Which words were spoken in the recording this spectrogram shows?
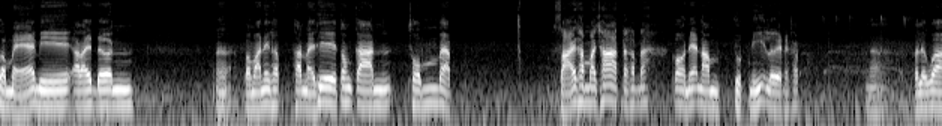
สแหมมีอะไรเดินประมาณนี้ครับ ท่านไหนที่ต้องการชมแบบสายธรรมชาตินะครับนะ ก็แนะนำจุดนี้เลยนะครับนะก็เรียกว่า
